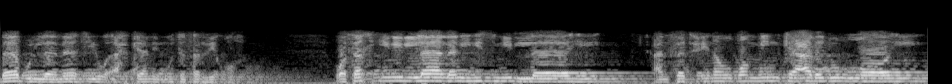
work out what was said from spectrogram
باب اللامات وأحكام المتفرقة. وفخم اللام من اسم الله عن فتح أو ضم كعبد الله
